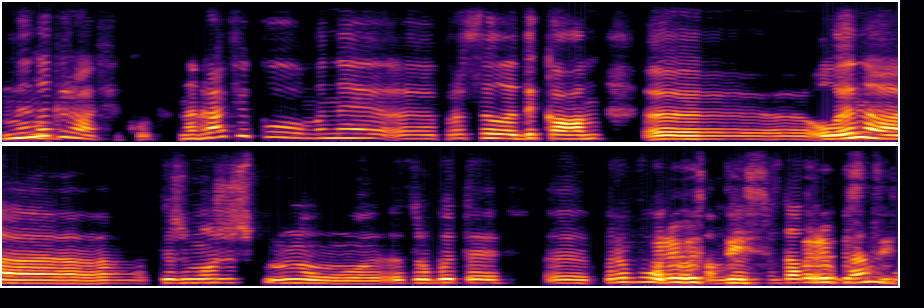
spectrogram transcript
Не на графіку. На графіку мене е, просила декан е, Олена, е, ти ж можеш ну, зробити е, перевод, Перевестись, здати перевестись.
